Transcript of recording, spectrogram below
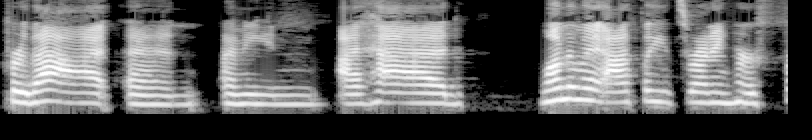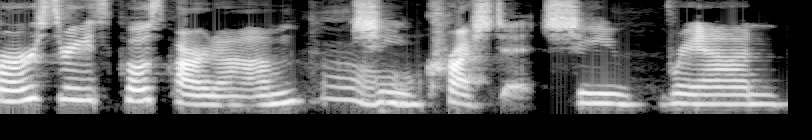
for that. And I mean, I had one of my athletes running her first race postpartum. She Oh. crushed it. She ran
